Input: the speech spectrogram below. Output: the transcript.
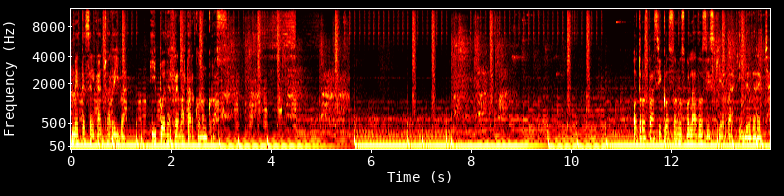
metes el gancho arriba y puedes rematar con un cross. Otros básicos son los volados de izquierda y de derecha.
